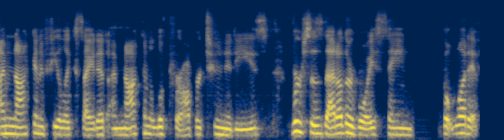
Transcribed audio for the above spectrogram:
i'm not going to feel excited. I'm not going to look for opportunities versus that other voice saying but what if?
